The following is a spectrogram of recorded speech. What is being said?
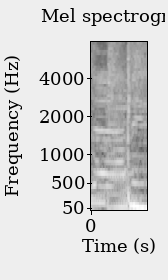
sale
